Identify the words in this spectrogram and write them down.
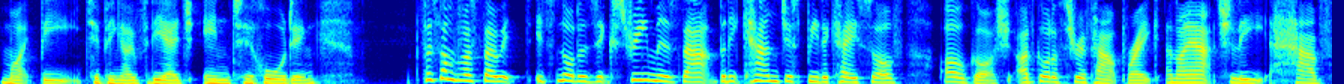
might be tipping over the edge into hoarding. For some of us, though, it, it's not as extreme as that, but it can just be the case of, oh gosh, I've got a thrip outbreak and I actually have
